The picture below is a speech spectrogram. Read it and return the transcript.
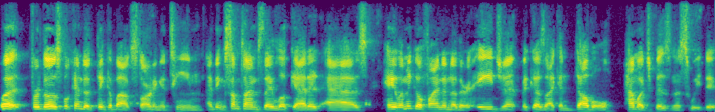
But for those looking to think about starting a team, I think sometimes they look at it as, hey, let me go find another agent because I can double how much business we do.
